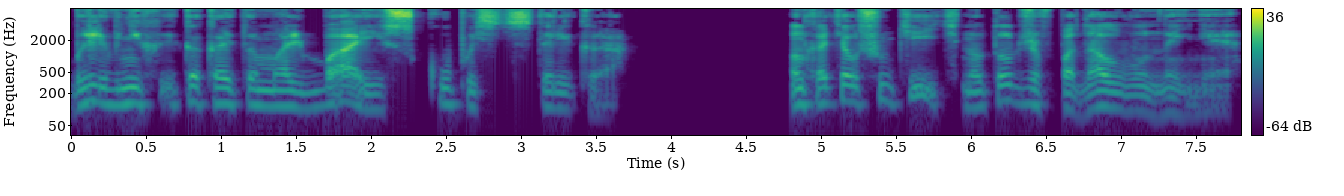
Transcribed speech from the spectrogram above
Были в них и какая-то мольба, и скупость старика. Он хотел шутить, но тут же впадал в уныние.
